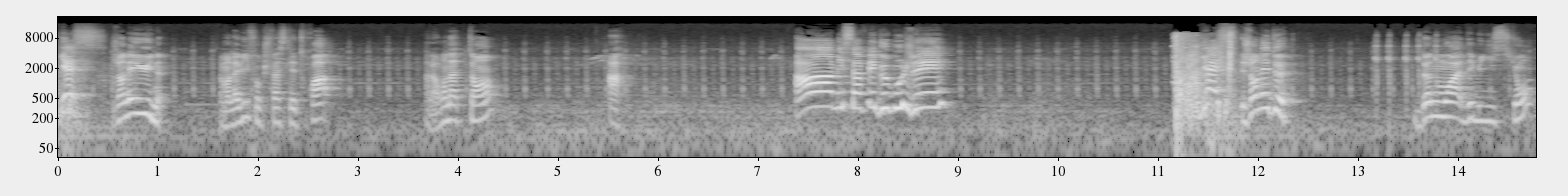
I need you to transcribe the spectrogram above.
Yes J'en ai une À mon avis, il faut que je fasse les trois. Alors, on attend. Ah. Ah, mais ça fait que bouger Yes J'en ai deux Donne-moi des munitions.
